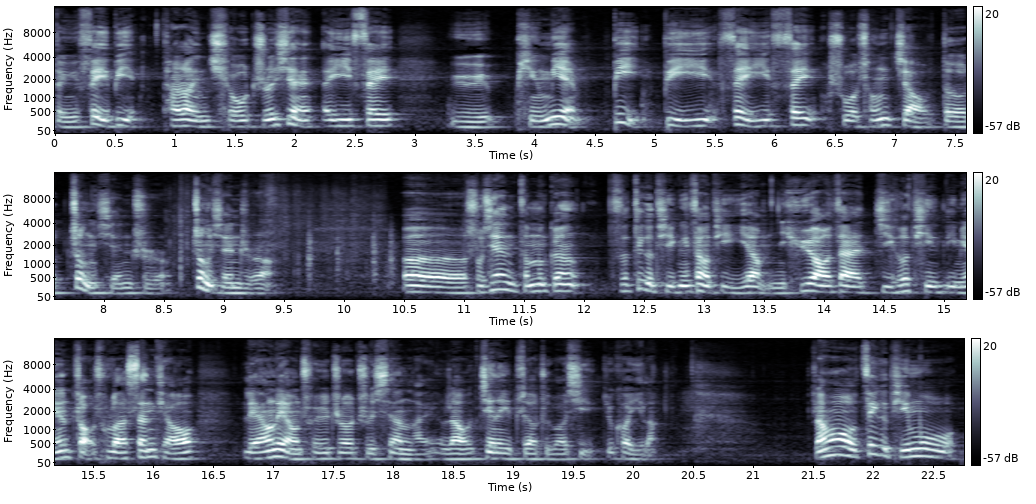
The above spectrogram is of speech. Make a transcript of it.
等于 CB，它让你求直线 AEC 与平面 BBE，CEC 所成角的正弦值。正弦值，呃，首先咱们跟这这个题跟上题一样，你需要在几何体里面找出来三条两两垂直直线来，然后建立直角坐标系就可以了。然后这个题目。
